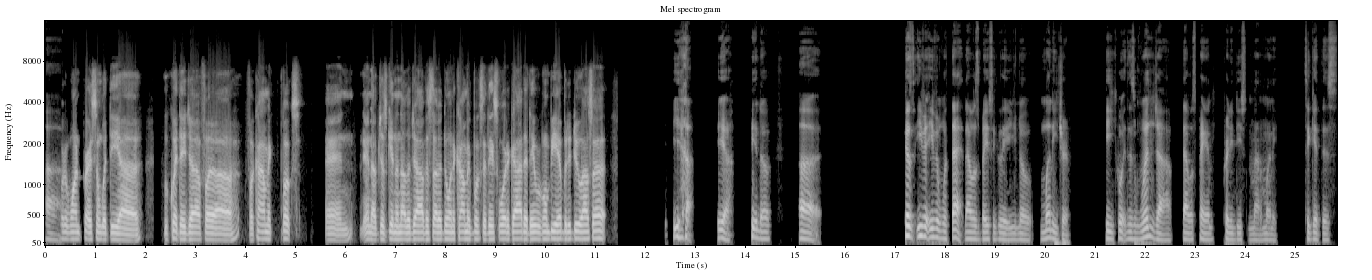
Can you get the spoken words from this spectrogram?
uh Or the one person with the uh who quit their job for uh for comic books and end up just getting another job instead of doing the comic books that they swore to God that they were going to be able to do outside. Yeah. Yeah, you know, uh, because even even with that, that was basically you know money driven. He quit this one job that was paying pretty decent amount of money to get this.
